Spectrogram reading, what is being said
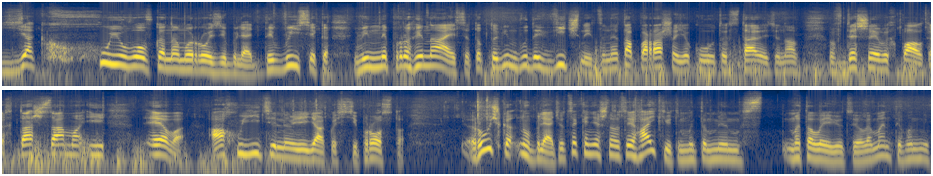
як хую вовка на морозі, блядь. Дивись, яка він не прогинається. Тобто він буде вічний. Це не та параша, яку так ставлять вона в дешевих палках. Та ж сама і Ева, ахуїтельної якості просто. Ручка, ну, блядь, оце, звісно, оці гайки, Ми мет- м- с- металеві ці елементи, вони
